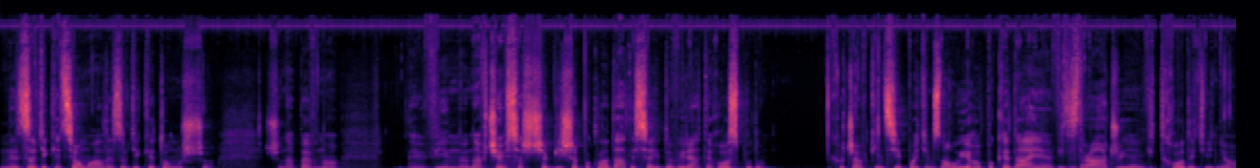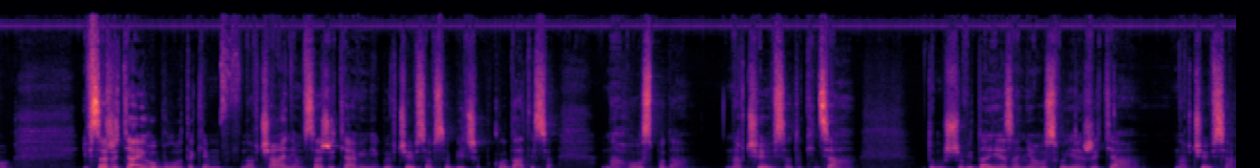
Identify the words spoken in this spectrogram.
Не завдяки цьому, але завдяки тому, що, що напевно, він навчився ще більше покладатися і довіряти Господу. Хоча в кінці потім знову його покидає, відзраджує, відходить від нього. І все життя його було таким навчанням, все життя він якби вчився все більше покладатися на Господа. Навчився до кінця, тому що віддає за нього своє життя, навчився.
